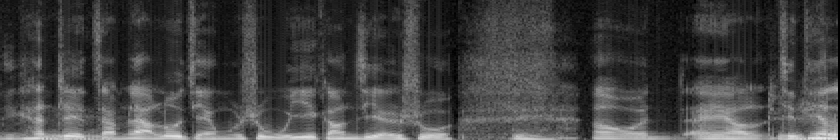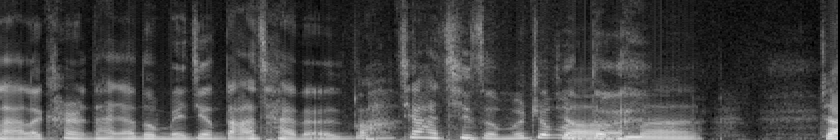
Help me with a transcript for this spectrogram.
你看这嗯咱们俩录节目是五一刚结束对啊，我哎呀，今天来了，看着大家都没精打采的啊，假期怎么这么短？么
